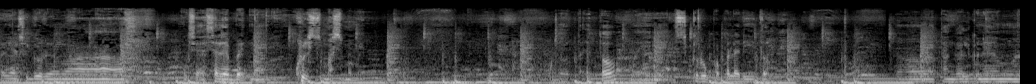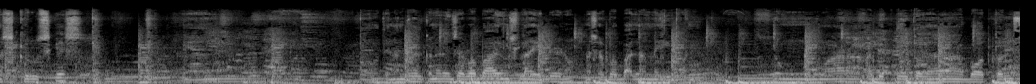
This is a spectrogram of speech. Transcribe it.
Kaya siguro yung mga magsa-celebrate ng Christmas moment. So, ito, may screw pa pala dito. So, natanggal ko na yung mga screws guys. Ayan. So, tinanggal ko na rin sa baba yung slider. No? Nasa baba lang na iwan. Yung mga kabit dito na buttons.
